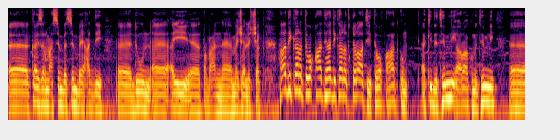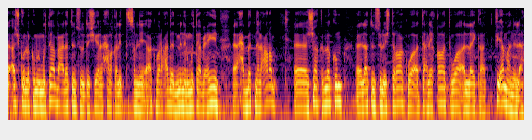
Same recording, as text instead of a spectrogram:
آه كايزر مع سيمبا سيمبا يعدي آه دون آه أي آه طبعا مجال للشك هذه كانت توقعاتي هذه كانت قراءتي. توقعاتكم أكيد تهمني ارائكم تهمني. آه أشكر لكم المتابعة. لا تنسوا ت share الحلقة لتصل لأكبر عدد من المتابعين آه أحبتنا العرب. آه شاكر لكم. آه لا تنسوا الاشتراك والتعليقات واللايكات. في أمان الله.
